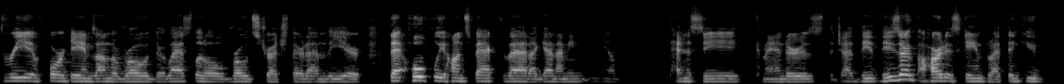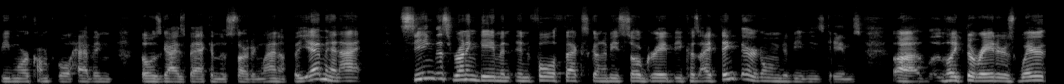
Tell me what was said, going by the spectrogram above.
three of four games on the road, their last little road stretch there to end the year, that hopefully Hunt's back for that. Again, I mean, you know, Tennessee, Commanders, the Jets. These are the hardest games, but I think you'd be more comfortable having those guys back in the starting lineup. But yeah, man, I seeing this running game in, in full effect is going to be so great because I think there are going to be these games uh, like the Raiders where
